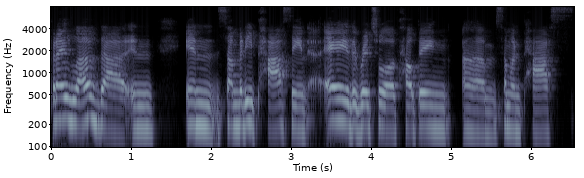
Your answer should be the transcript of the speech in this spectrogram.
But I love that in in somebody passing a the ritual of helping um, someone pass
